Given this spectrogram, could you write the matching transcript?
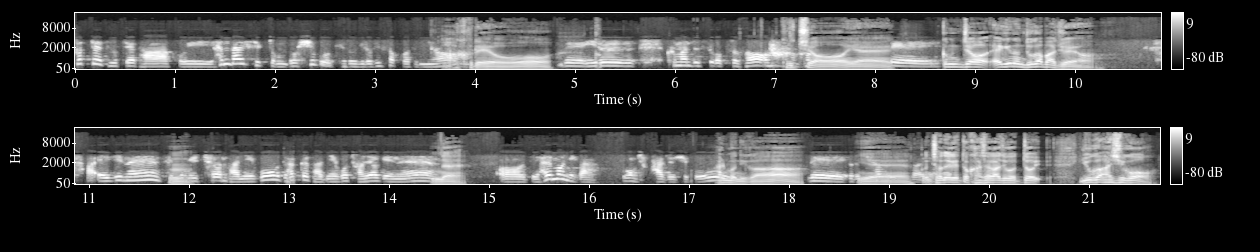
첫째, 둘째 다 거의 한 달씩 정도 쉬고 계속 일을 했었거든요. 아, 그래요. 네, 일을 그 만둘 수가 없어서. 그렇죠, 예. 네. 그럼 저 아기는 누가 봐줘요? 아, 아기는 지금 음. 유치원 다니고 학교 다니고 저녁에는 네. 어 이제 할머니가 조금씩 봐주시고 할머니가. 네 그렇게 예. 하고 있어요. 그럼 저녁에 또 가셔가지고 또 육아하시고.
